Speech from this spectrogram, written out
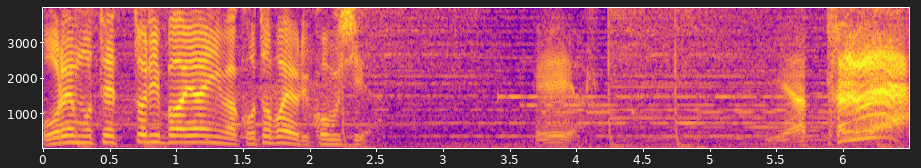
俺も手っ取り早いんは言葉より拳や。ええやろ。やったるわ!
